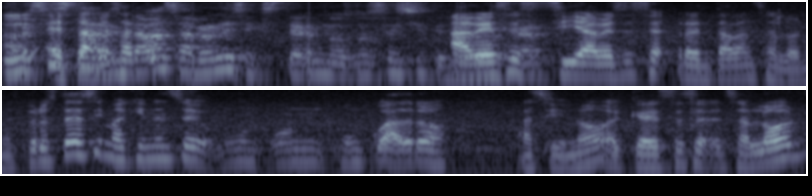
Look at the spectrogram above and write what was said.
A veces hasta rentaban salones externos, no sé si te a veces tocar. sí, a veces se rentaban salones. Pero ustedes imagínense un, un- un cuadro así, ¿no? Que este es el salón,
